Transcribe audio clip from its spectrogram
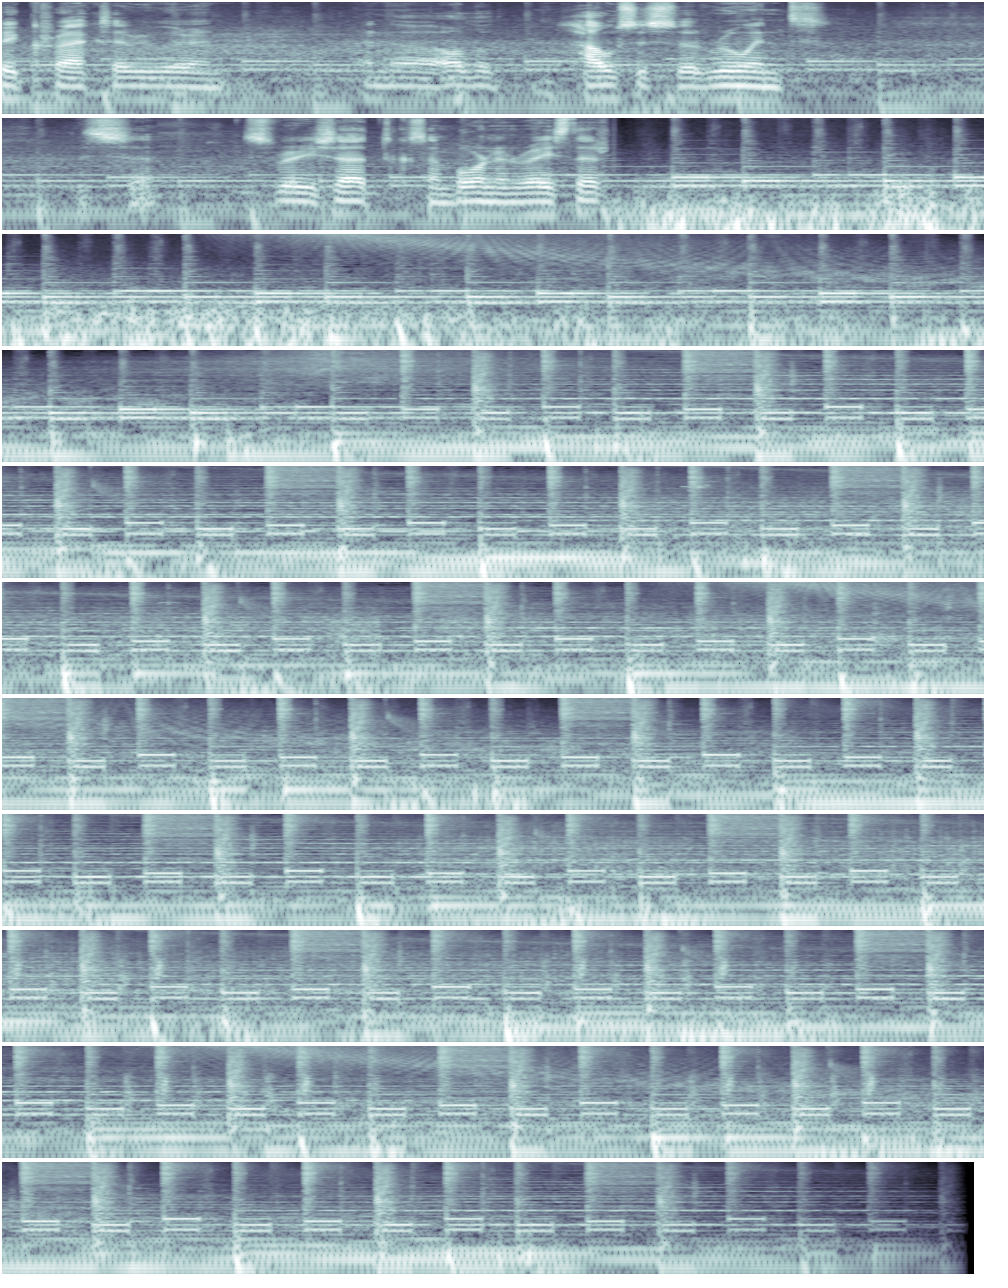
big cracks everywhere and and uh, all the houses are ruined. It's uh, it's very sad because I'm born and raised there.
